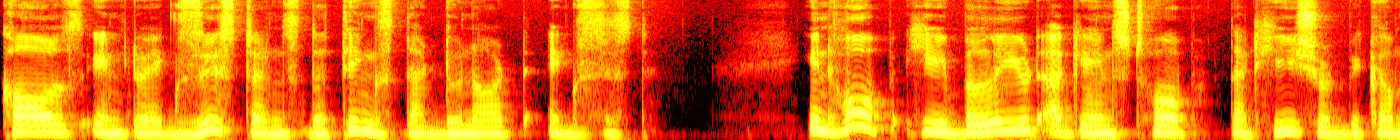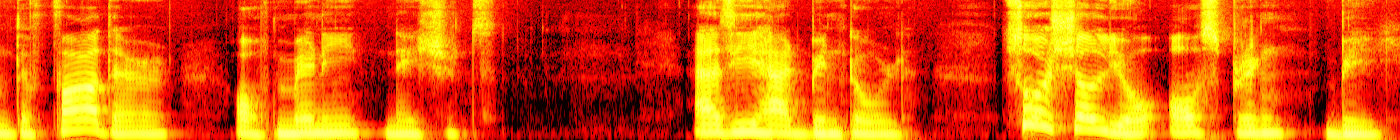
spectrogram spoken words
calls into existence the things that do not exist. In hope, he believed against hope that he should become the father of many nations. As he had been told, so shall your offspring be.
